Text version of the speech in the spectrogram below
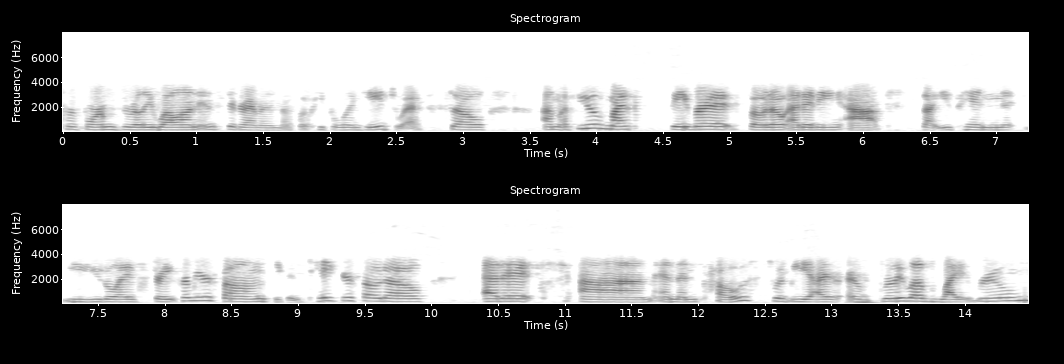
performs really well on Instagram, and that's what people engage with. So, um, a few of my favorite photo editing apps that you can utilize straight from your phone. So you can take your photo, edit, um, and then post. Would be I, I really love Lightroom.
